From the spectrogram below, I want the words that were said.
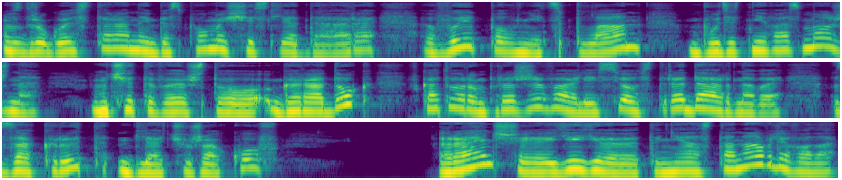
с другой стороны, без помощи Следара выполнить план будет невозможно, учитывая, что городок, в котором проживали сестры Дарновы, закрыт для чужаков. Раньше ее это не останавливало,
